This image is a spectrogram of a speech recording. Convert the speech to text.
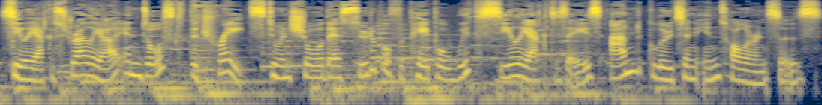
Celiac Australia endorsed the treats to ensure they're suitable for people with celiac disease and gluten intolerances.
